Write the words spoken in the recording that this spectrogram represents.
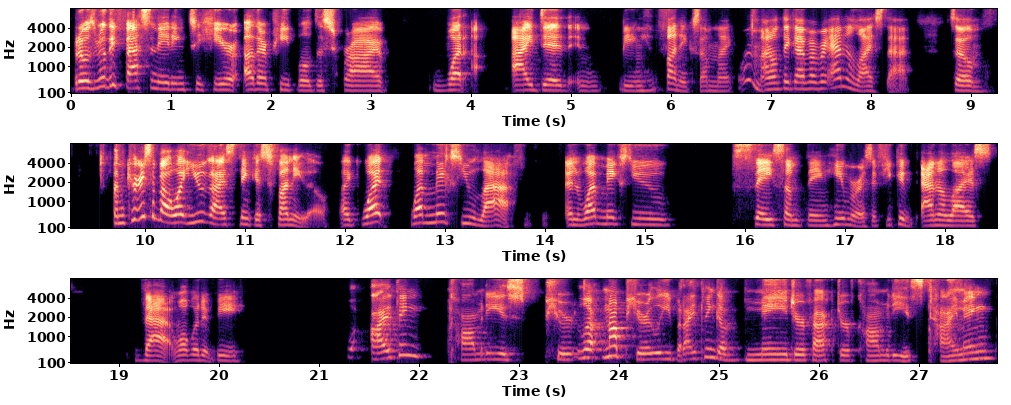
But it was really fascinating to hear other people describe what I did in being funny because I'm like, hmm, I don't think I've ever analyzed that. So I'm curious about what you guys think is funny though. Like what what makes you laugh and what makes you say something humorous? If you could analyze that, what would it be? Well, I think comedy is pure not purely, but I think a major factor of comedy is timing.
